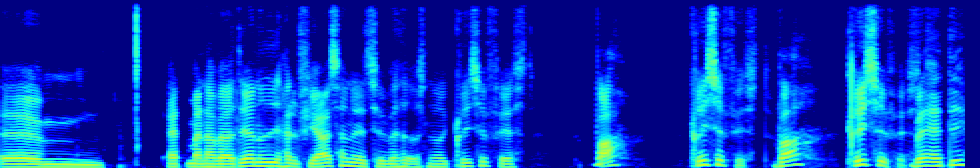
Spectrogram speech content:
Øhm, at man har været dernede i 70'erne til, hvad hedder sådan noget, grisefest. Hvad? Grisefest. Hvad? Grisefest. Hvad er det?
